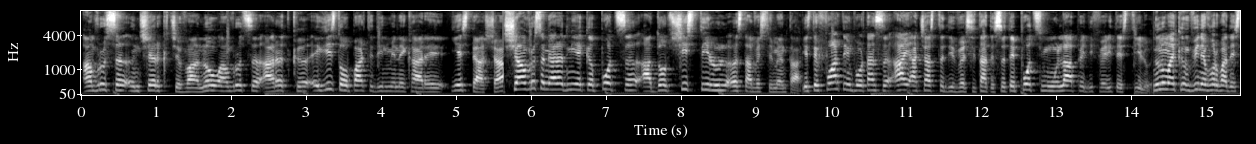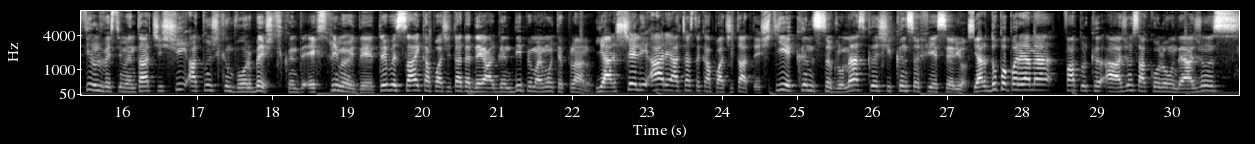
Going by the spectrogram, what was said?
am vrut să încerc ceva nou, am vrut să arăt că există o parte din mine care este așa și am vrut să-mi arăt mie că pot să adopt și stilul ăsta vestimentar. Este foarte important să ai această diversitate, să te poți mula pe diferite stiluri. Nu numai când vine vorba de stilul vestimentar, ci și atunci când vorbești, când exprimi o idee, trebuie să ai capacitatea de a gândi pe mai multe planuri. Iar Shelly are această capacitate, știe când să glumească și când să fie serios. Iar după părerea mea, faptul că a ajuns acolo unde a ajuns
